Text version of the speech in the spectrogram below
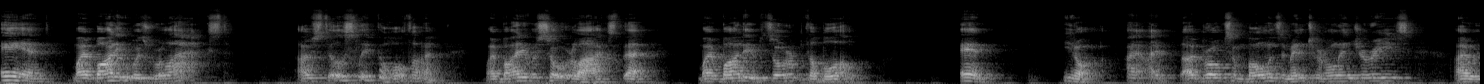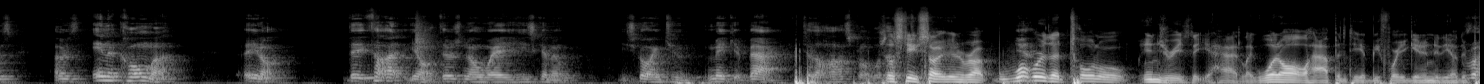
and my body was relaxed. I was still asleep the whole time. My body was so relaxed that my body absorbed the blow. And, you know, I, I, I broke some bones, some internal injuries. I was I was in a coma. You know, they thought, you know, there's no way he's gonna he's going to make it back to the hospital. So, Steve, sorry to interrupt. What Yeah. were the total injuries that you had? Like, what all happened to you before you get into the other part?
